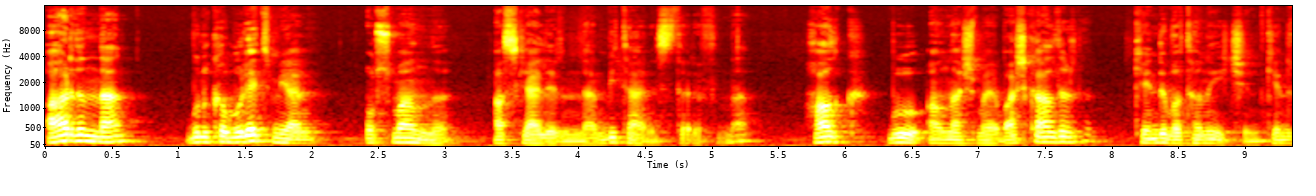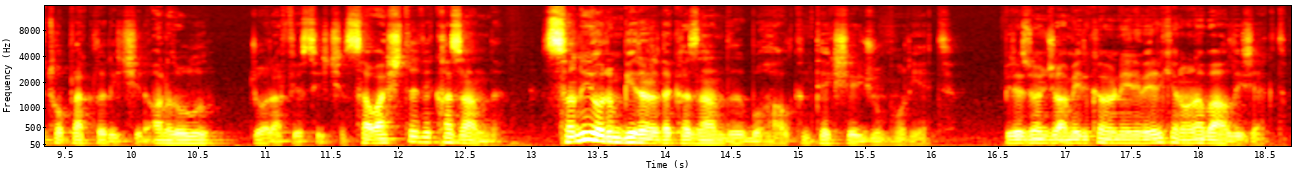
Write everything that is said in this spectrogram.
Ardından bunu kabul etmeyen Osmanlı askerlerinden bir tanesi tarafından halk bu anlaşmaya baş kaldırdı. Kendi vatanı için, kendi toprakları için, Anadolu coğrafyası için savaştı ve kazandı. Sanıyorum bir arada kazandığı bu halkın tek şey cumhuriyet. Biraz önce Amerika örneğini verirken ona bağlayacaktım.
